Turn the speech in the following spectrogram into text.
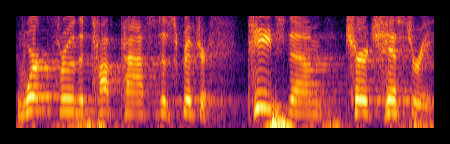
work through the tough passages of Scripture. Teach them church history.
